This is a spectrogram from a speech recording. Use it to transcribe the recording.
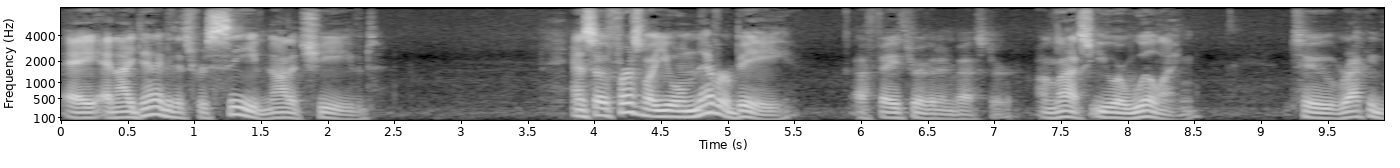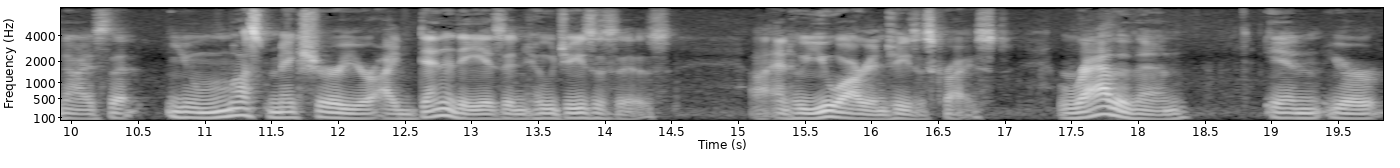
A, an identity that's received, not achieved. And so, first of all, you will never be a faith driven investor unless you are willing to recognize that you must make sure your identity is in who Jesus is uh, and who you are in Jesus Christ rather than in your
